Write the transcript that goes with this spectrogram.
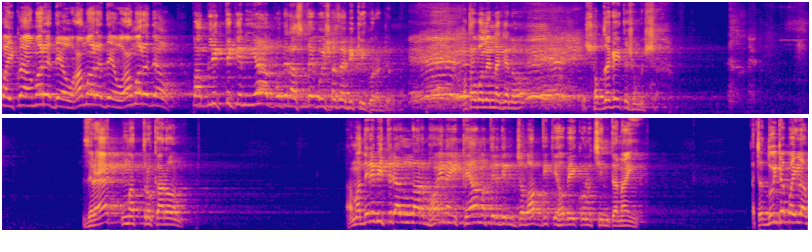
পাই, কয়, আমারে দেও আমারে দেও আমারে দেও পাবলিক থেকে নিয়ে আপনাদের রাস্তায় বৈশা যায় বিক্রি করার জন্য। কথা বলেন না কেন? সব জায়গায় তো সমস্যা। যে একমাত্র কারণ, আমাদের ভিতরে আল্লাহর ভয় নাই, কেয়ামতের দিন জবাব দিতে হবে কোনো চিন্তা নাই। আচ্ছা দুইটা পাইলাম।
